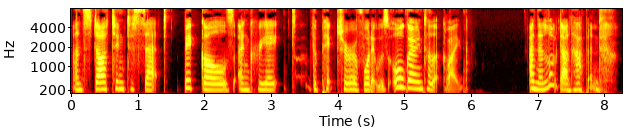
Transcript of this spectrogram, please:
and starting to set big goals and create the picture of what it was all going to look like. And then lockdown happened.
